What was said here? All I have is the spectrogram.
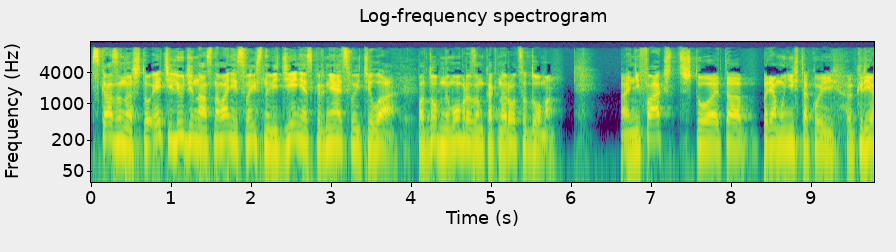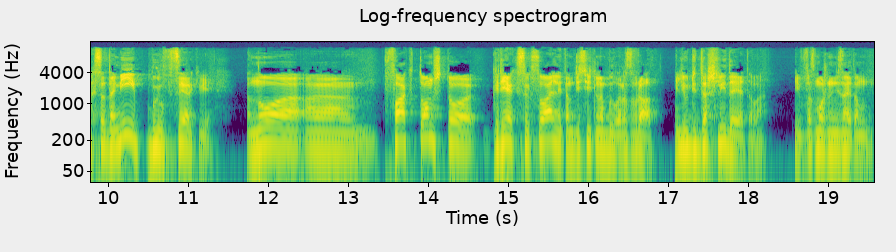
Сказано, что эти люди на основании своих сновидений оскверняют свои тела, подобным образом, как народ Содома. А не факт, что это прям у них такой грех садомии был в церкви, но э, факт в том, что грех сексуальный там действительно был, разврат. Люди дошли до этого. И, возможно, не знаю, там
